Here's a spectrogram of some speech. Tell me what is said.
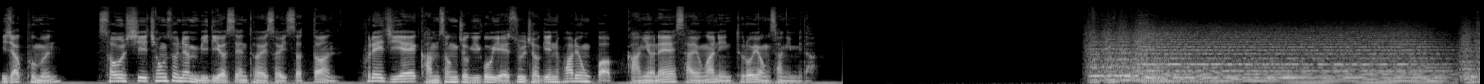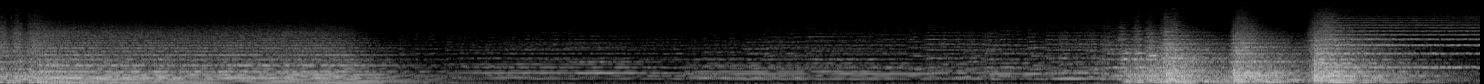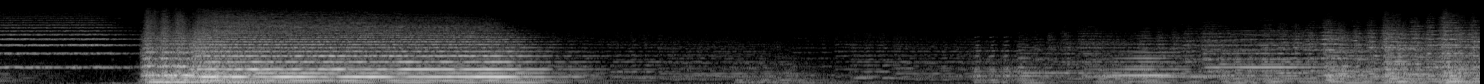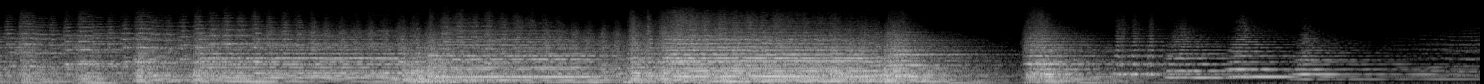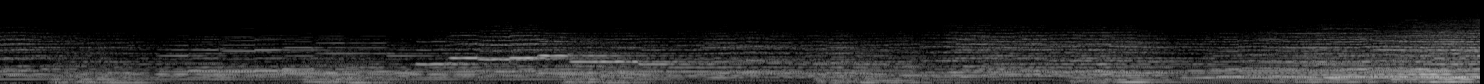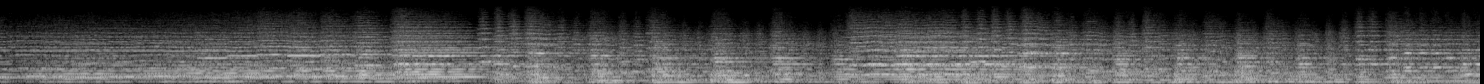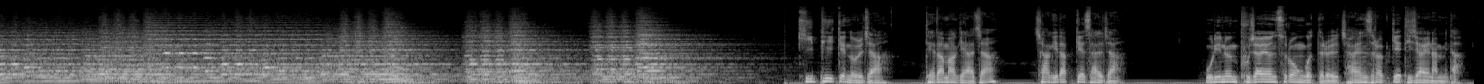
이 작품은 서울시 청소년 미디어 센터에서 있었던 Prezi의 감성적이고 예술적인 활용법 강연에 사용한 인트로 영상입니다. 깊이 있게 놀자. 대담하게 하자. 자기답게 살자. 우리는 부자연스러운 것들을 자연스럽게 디자인합니다.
